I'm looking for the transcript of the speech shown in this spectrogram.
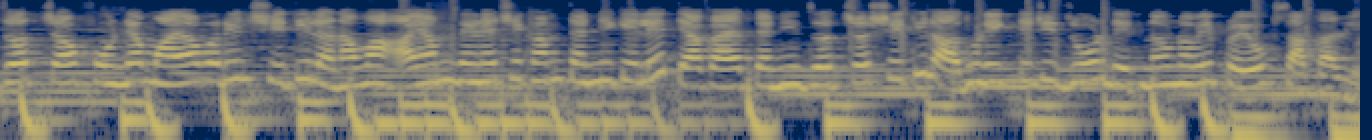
जतच्या फोंड्या मायावरील शेतीला नवा आयाम देण्याचे काम त्यांनी केले त्या काळात त्यांनी जतच्या शेतीला आधुनिकतेची जोड देत नवनवे प्रयोग साकारले.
